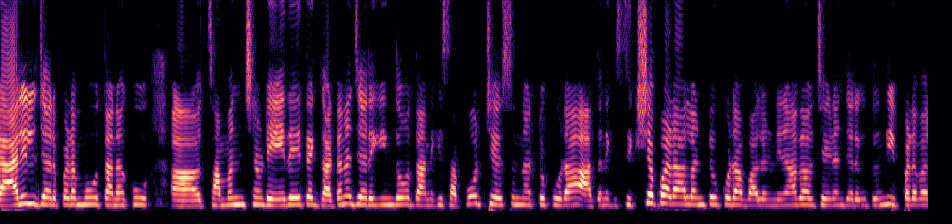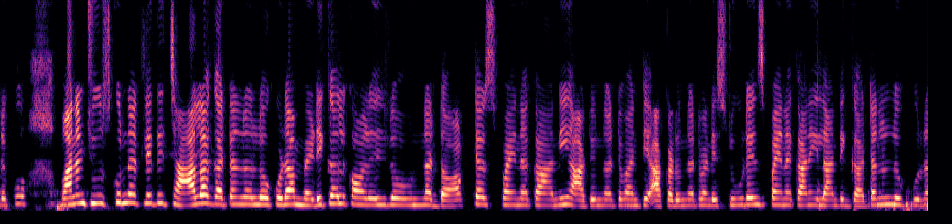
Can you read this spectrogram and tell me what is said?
ర్యాలీలు జరపడము తనకు సంబంధించిన ఏదైతే ఘటన జరిగిందో దానికి సపోర్ట్ చేస్తున్నట్టు కూడా అతనికి శిక్ష పడాలంటూ కూడా వాళ్ళు నినాదాలు చేయడం జరుగుతుంది. ఇప్పటి వరకు మనం చూసుకున్నట్లయితే చాలా ఘటనల్లో కూడా మెడికల్ కాలేజ్లో ఉన్న డాక్టర్స్ పైన కానీ అటు ఉన్నటువంటి అక్కడ ఉన్నటువంటి స్టూడెంట్స్ పైన కానీ ఇలాంటి ఘటనలు పున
